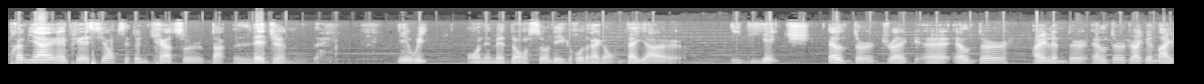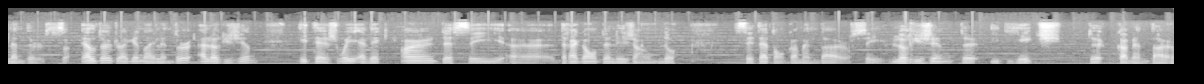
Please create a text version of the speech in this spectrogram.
Première impression, c'est une créature dans Legend. Et oui, on aimait donc ça, les gros dragons. D'ailleurs, EDH, Elder, Drag, euh, Elder Islander, Elder Dragon Islander, ça. Elder Dragon Islander, à l'origine, était joué avec un de ces euh, dragons de légende-là. C'était ton Commander. C'est l'origine de EDH, de Commander.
